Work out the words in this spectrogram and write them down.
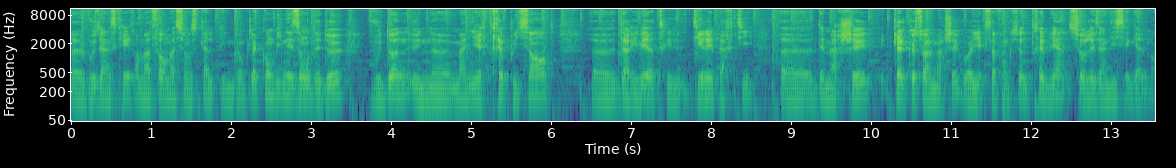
euh, vous inscrire à ma formation scalping. Donc la combinaison des deux vous donne une manière très puissante euh, d'arriver à tirer parti euh, des marchés quel que soit le marché. Vous voyez que ça fonctionne très bien sur les indices également.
